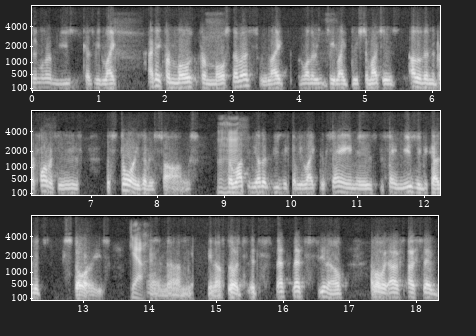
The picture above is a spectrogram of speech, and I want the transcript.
similar music because we like. I think for most for most of us, we like one of the reasons we like Bruce so much is other than the performances is the stories of his songs. So mhm. lots of the other music that we like the same is the same music because it's stories, yeah, and um, you know, so it's it's that's that's you know, I've always I've, I've said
